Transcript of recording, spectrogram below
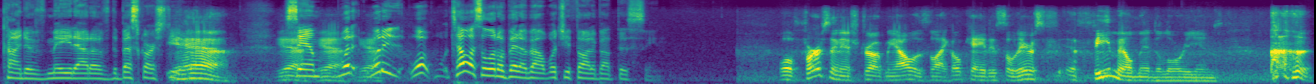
kind of made out of the Beskar steel. Yeah. Yeah, Sam, yeah, what yeah. what did what? Tell us a little bit about what you thought about this scene. Well, first thing that struck me, I was like, okay, this, so there's f- female Mandalorians,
